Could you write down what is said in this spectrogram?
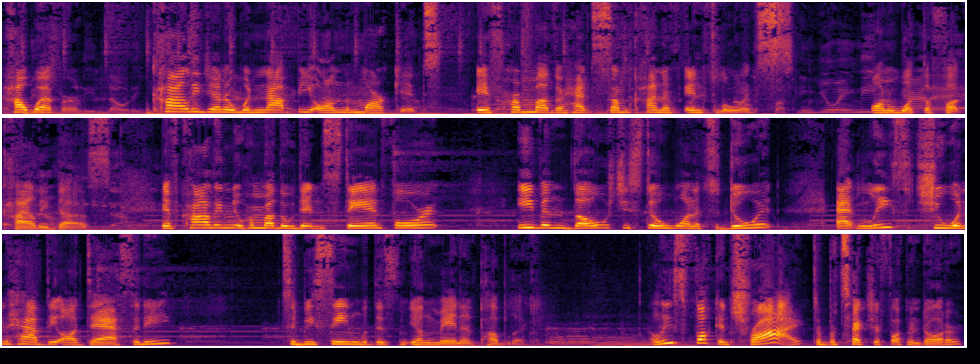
However, Kylie Jenner would not be on the market if her mother had some kind of influence on what the fuck Kylie does. If Kylie knew her mother didn't stand for it, even though she still wanted to do it, at least she wouldn't have the audacity to be seen with this young man in public. At least fucking try to protect your fucking daughter.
